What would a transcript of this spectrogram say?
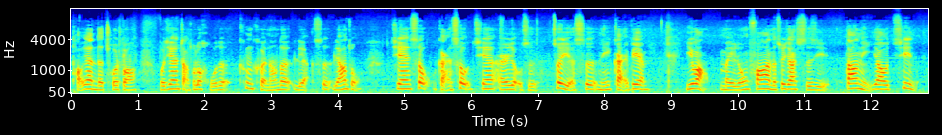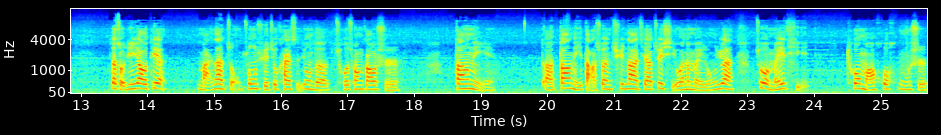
讨厌的痤疮，我竟然长出了胡子。更可能的两是两种，兼受感受兼而有之。这也是你改变以往美容方案的最佳时机。当你要进。走进药店买那种中学就开始用的痤疮膏时，当你啊，当你打算去那家最喜欢的美容院做美体脱毛或护肤时，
